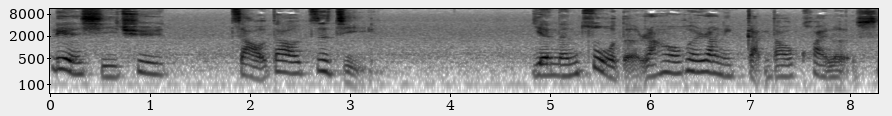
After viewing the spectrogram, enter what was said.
练习去找到自己。也能做的，然后会让你感到快乐的事，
